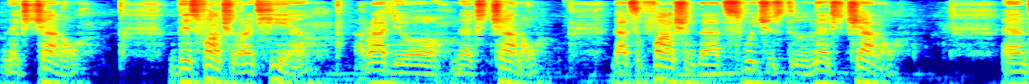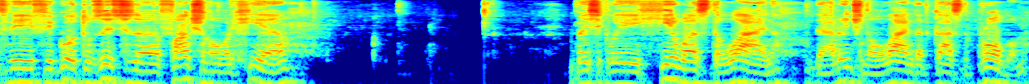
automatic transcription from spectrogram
Next channel. This function right here radio next channel. That's a function that switches to next channel and we, if we go to this uh, function over here basically here was the line the original line that caused the problem.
